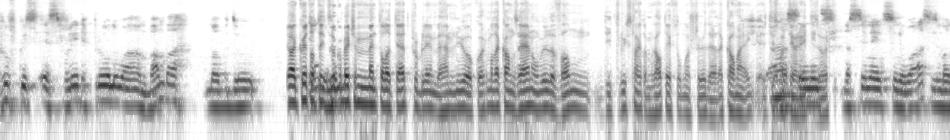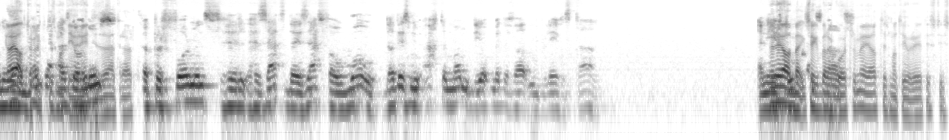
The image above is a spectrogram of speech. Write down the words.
Hoefkes is volledig pro en Bamba. Maar bedoel, ja, ik weet dat Ja, dit ja. ook een beetje een mentaliteitsprobleem bij hem nu ook hoor. Maar dat kan zijn omwille van die terugslag dat hem gehad heeft onder Schreuder. Dat kan maar, het is ja, maar theoretisch ins- hoor. dat zijn insinuaties, maar Ja, Noah ja, natuurlijk, het is maar theoretisch uiteraard. een performance ge- gezet dat je zegt van wow, dat is nu echt een man die op middenveld moet blijven staan. En Ja, maar ik zeg ben akkoord ermee, ja, het is maar theoretisch. Het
